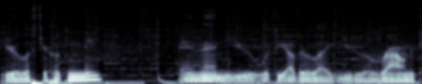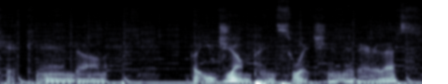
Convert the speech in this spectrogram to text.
you lift your hooking knee, and then you with the other leg you do a round kick, and um, but you jump and switch in midair. That's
